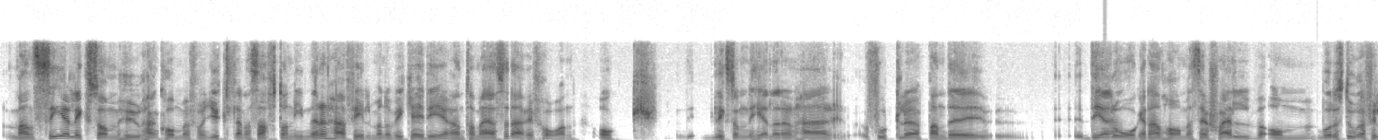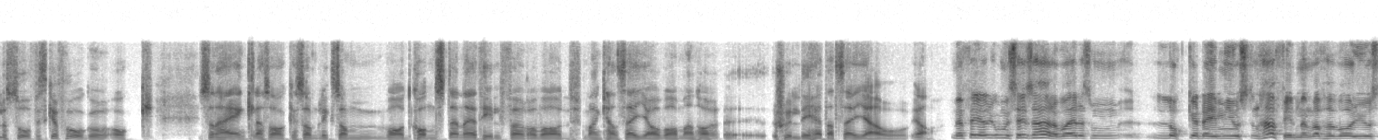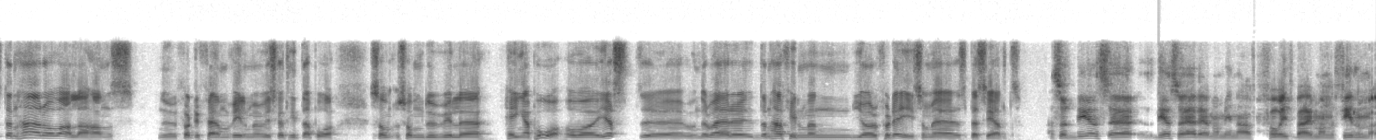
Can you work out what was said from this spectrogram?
man ser liksom hur han kommer från Gycklarnas afton in i den här filmen och vilka idéer han tar med sig därifrån. Och liksom hela den här fortlöpande dialogen han har med sig själv om både stora filosofiska frågor och sådana här enkla saker som liksom vad konsten är till för och vad man kan säga och vad man har eh, skyldighet att säga och ja. Men Fredrik, om vi säger så här vad är det som lockar dig med just den här filmen? Varför var det just den här av alla hans nu 45 filmer vi ska titta på som, som du ville hänga på och vara gäst eh, under? Vad är det den här filmen gör för dig som är speciellt? Alltså dels, är, dels så är det en av mina favorit Bergman-filmer.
